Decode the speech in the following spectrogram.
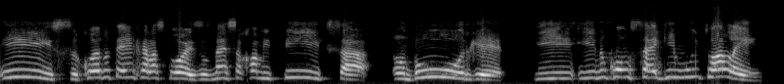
Isso, quando tem aquelas coisas, né? Só come pizza, hambúrguer e, e não consegue ir muito além.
